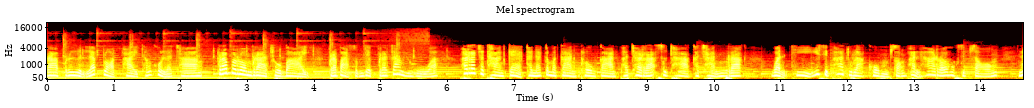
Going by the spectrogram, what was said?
ราบรื่นและปลอดภัยทั้งคนและช้าง พระบรมราโชบาย พระบาทสมเด็จพระเจ้าอยู่หัว พระราชทานแก่คณะกรรมการโครงการพัชระสุธาคชานุรักษ์ วันที่ 25 ตุลาคม 2562 ณ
